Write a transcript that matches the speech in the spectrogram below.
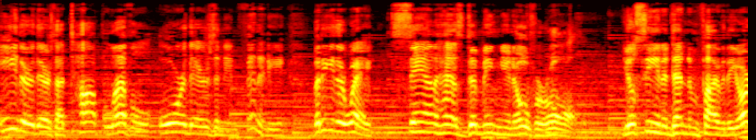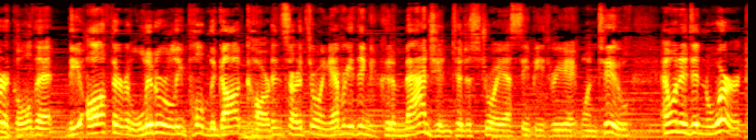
either there's a top level or there's an infinity, but either way, Sam has dominion over all. You'll see in Addendum 5 of the article that the author literally pulled the God card and started throwing everything it could imagine to destroy SCP-3812, and when it didn't work,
